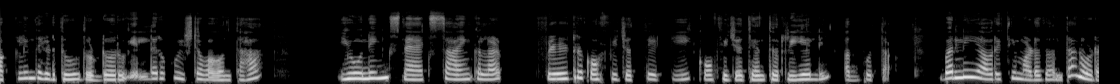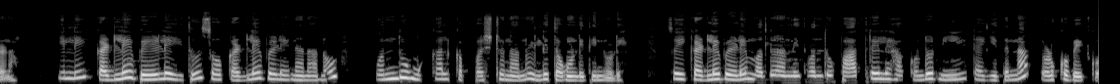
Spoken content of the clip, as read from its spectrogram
ಮಕ್ಕಳಿಂದ ಹಿಡಿದು ದೊಡ್ಡವರು ಎಲ್ಲರಿಗೂ ಇಷ್ಟವಾಗುವಂತಹ ಈವ್ನಿಂಗ್ ಸ್ನ್ಯಾಕ್ಸ್ ಸಾಯಂಕಾಲ ಫಿಲ್ಟರ್ ಕಾಫಿ ಜೊತೆ, ಟೀ ಕಾಫಿ ಜೊತೆ ಅಂತೂ ರಿಯಲಿ ಅದ್ಭುತ. ಬನ್ನಿ ಯಾವ ರೀತಿ ಮಾಡೋದು ಅಂತ ನೋಡೋಣ. ಇಲ್ಲಿ ಕಡಲೆಬೇಳೆ ಇದು. ಸೊ ಕಡಲೆಬೇಳೆನ ನಾನು ಒಂದು ಮುಕ್ಕಾಲು ಕಪ್ಪಷ್ಟು ನಾನು ಇಲ್ಲಿ ತೊಗೊಂಡಿದ್ದೀನಿ ನೋಡಿ. ಸೊ, ಈ ಕಡಲೆಬೇಳೆ ಮೊದಲು ನಾನು ಇದು ಒಂದು ಪಾತ್ರೆಯಲ್ಲಿ ಹಾಕ್ಕೊಂಡು ನೀಟಾಗಿ ಇದನ್ನು ತೊಳ್ಕೊಬೇಕು.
